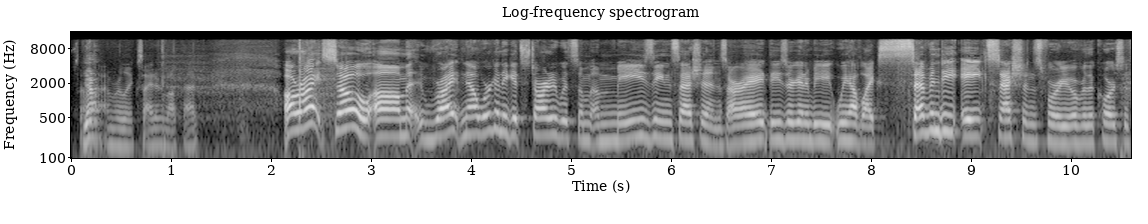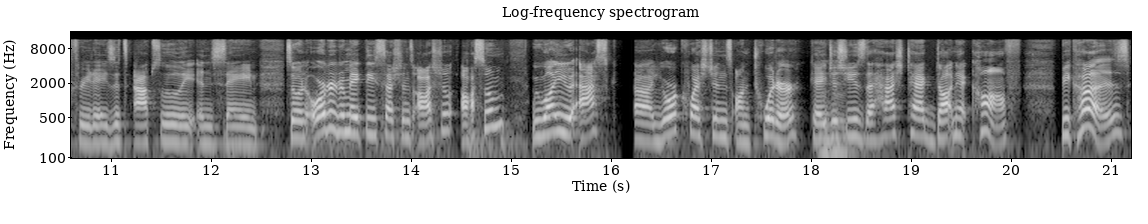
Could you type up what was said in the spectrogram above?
So Yeah. I'm really excited about that. All right, so um, right now we're going to get started with some amazing sessions. All right, these are going to be, we have like 78 sessions for you over the course of three days. It's absolutely insane. So, in order to make these sessions awesome, awesome we want you to ask uh, your questions on Twitter. Okay, just use the hashtag .NETConf because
